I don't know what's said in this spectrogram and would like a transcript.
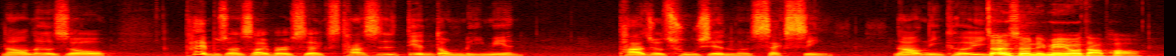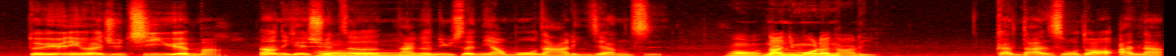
然后那个时候它也不算 cyber sex，它是电动里面它就出现了 sex scene，然后你可以战神里面有打炮，对，因为你可以去妓院嘛，然后你可以选择哦哪个女生你要摸哪里这样子。哦，那你摸了哪里？干，当然什么都要按呐、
